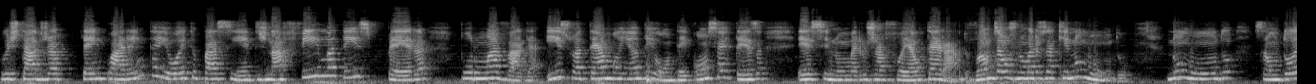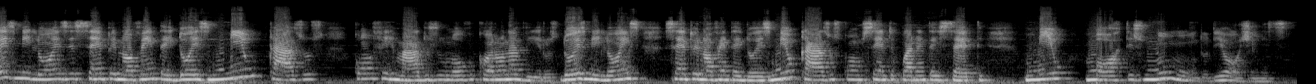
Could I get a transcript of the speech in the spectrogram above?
o estado já tem 48 pacientes na fila de espera por uma vaga. Isso até amanhã de ontem. E com certeza esse número já foi alterado. Vamos aos números aqui no mundo. No mundo, são 2 milhões e 192 mil casos confirmados do novo coronavírus. 2 milhões 192 mil casos, com 147 mil mortes no mundo. Diógenes.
